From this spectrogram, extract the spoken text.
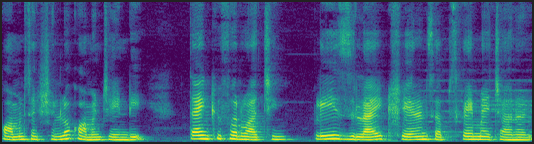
కామెంట్ సెక్షన్లో కామెంట్ చేయండి. Thank you for watching. Please like share and subscribe my channel.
